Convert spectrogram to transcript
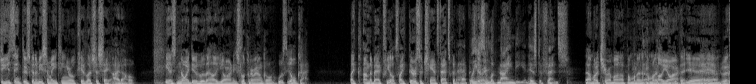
Do you think there's going to be some 18 year old kid, let's just say Idaho? He has no idea who the hell you are, and he's looking around going, Who's the old guy? Like on the back fields. Like there's a chance that's going to happen. well, he doesn't look 90 in his defense. I'm gonna trim up. I'm gonna. I'm gonna. Oh, you are? that- yeah, Yeah, yeah.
